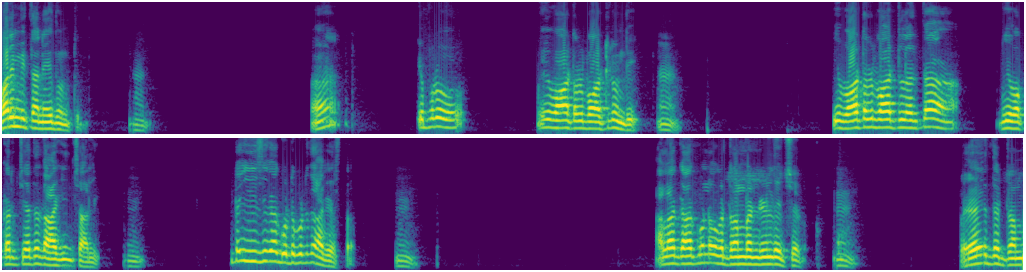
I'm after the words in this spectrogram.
పరిమితి అనేది ఉంటుంది? ఇప్పుడు ఈ వాటర్ బాటిల్ ఉంది. ఈ వాటర్ బాటిల్ అంతా మీ ఒక్కరి చేత తాగించాలి. అంటే ఈజీగా గుట్టుగుట్టు తాగేస్తాం. అలా కాకుండా ఒక డ్రమ్ నీళ్ళు తెచ్చాడు పెద్ద డ్రమ్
